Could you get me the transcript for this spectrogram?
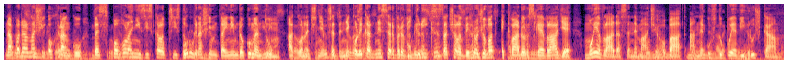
napadal naši ochranku, bez povolení získal přístup k našim tajným dokumentům. A konečně před několika dny server Wikileaks začal vyhrožovat ekvádorské vládě. Moje vláda se nemá čeho bát a neustupuje výhruškám.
